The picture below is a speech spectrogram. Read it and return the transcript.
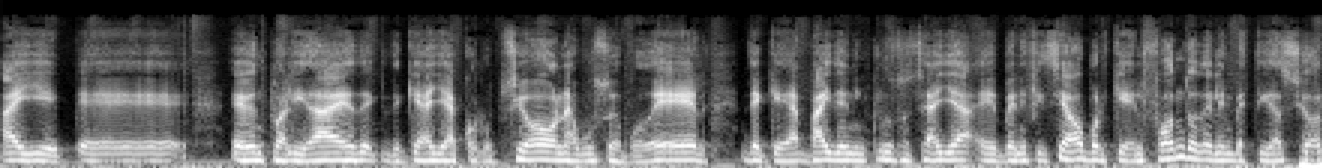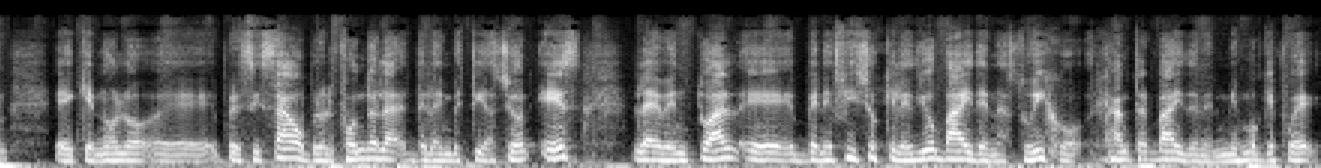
hay eh, eventualmente de, de que haya corrupción, abuso de poder, de que Biden incluso se haya eh, beneficiado, porque el fondo de la investigación, eh, que no lo he precisado, pero el fondo de la, de la investigación es la eventual eh, beneficios que le dio Biden a su hijo, Hunter Biden, el mismo que fue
